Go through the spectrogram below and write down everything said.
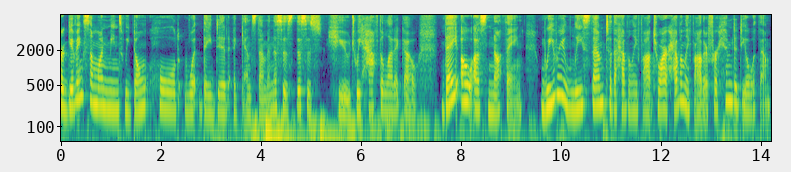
Forgiving someone means we don't hold what they did against them. And this is this is huge. We have to let it go. They owe us nothing. We release them to the heavenly Father, to our heavenly Father for him to deal with them.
